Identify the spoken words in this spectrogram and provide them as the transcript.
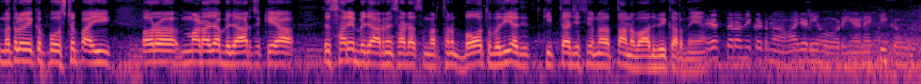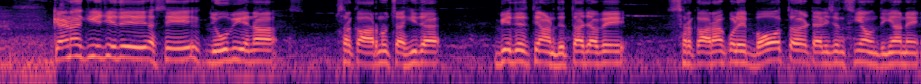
ਮਤਲਬ ਇੱਕ ਪੋਸਟ ਪਾਈ ਔਰ ਮਾੜਾ ਜਿਹਾ ਬਾਜ਼ਾਰ ਚ ਕਿਹਾ ਤੇ ਸਾਰੇ ਬਾਜ਼ਾਰ ਨੇ ਸਾਡਾ ਸਮਰਥਨ ਬਹੁਤ ਵਧੀਆ ਦਿੱਤ- ਕੀਤਾ ਜਿਸ ਉਹਨਾਂ ਦਾ ਧੰਨਵਾਦ ਵੀ ਕਰਦੇ ਹਾਂ। ਇਸ ਤਰ੍ਹਾਂ ਦੀ ਘਟਨਾਵਾਂ ਜਿਹੜੀਆਂ ਹੋ ਰਹੀਆਂ ਨੇ ਕੀ ਕਹੋਗੇ? ਕਹਿਣਾ ਕੀ ਹੈ ਜੀ ਇਹਦੇ ਅਸੀਂ ਜੋ ਵੀ ਹੈ ਨਾ ਸਰਕਾਰ ਨੂੰ ਚਾਹੀਦਾ ਹੈ ਵੀ ਇਹਦੇ 'ਤੇ ਧਿਆਨ ਦਿੱਤਾ ਜਾਵੇ। ਸਰਕਾਰਾਂ ਕੋਲੇ ਬਹੁਤ ਇੰਟੈਲੀਜੈਂਸੀਆਂ ਹੁੰਦੀਆਂ ਨੇ।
